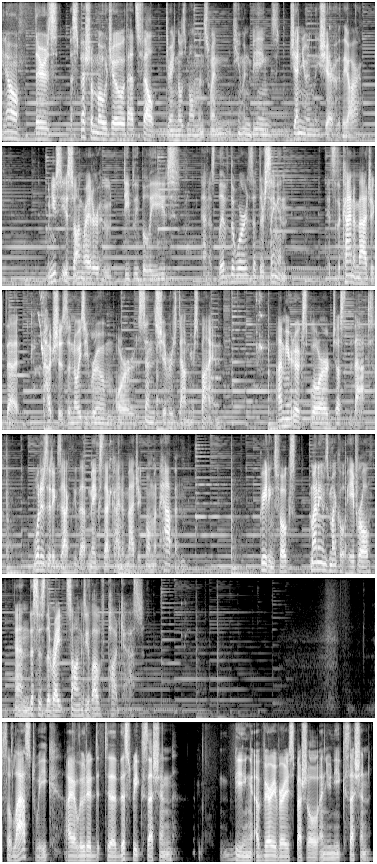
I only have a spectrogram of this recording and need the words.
You know, there's a special mojo that's felt during those moments when human beings genuinely share who they are. When you see a songwriter who deeply believes and has lived the words that they're singing, it's the kind of magic that hushes a noisy room or sends shivers down your spine. I'm here to explore just that. What is it exactly that makes that kind of magic moment happen? Greetings, folks. My name is Michael Averill, and this is the Write Songs You Love podcast. So, last week, I alluded to this week's session being a very, very special and unique session.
